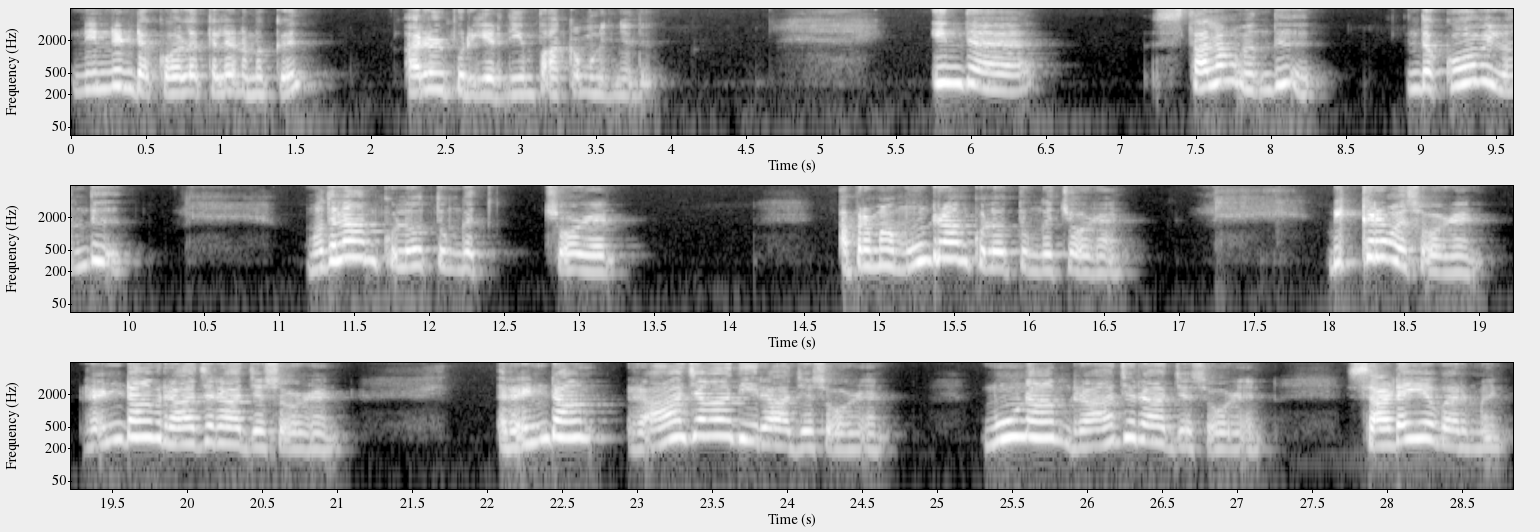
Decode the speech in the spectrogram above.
நின்னுண்ட கோலத்தில் நமக்கு அருள் புரியறதையும் பார்க்க முடிஞ்சது. இந்த ஸ்தலம் வந்து இந்த கோவில் வந்து முதலாம் குலோத்துங்க சோழன் அப்புறமா மூன்றாம் குலோத்துங்க சோழன் விக்ரம சோழன் ரெண்டாம் ராஜராஜ சோழன் ரெண்டாம் ராஜாதிராஜ சோழன் மூணாம் ராஜராஜ சோழன் சடையவர்மன்.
